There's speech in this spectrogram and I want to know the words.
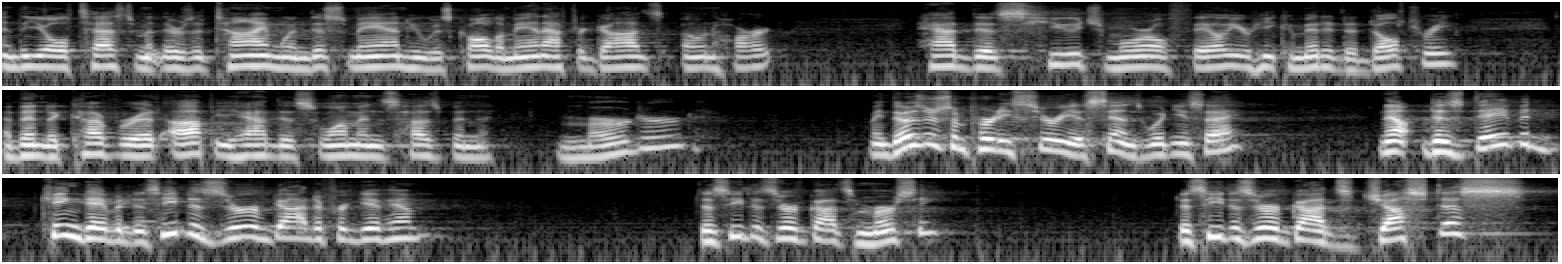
in the Old Testament. There's a time when this man, who was called a man after God's own heart, had this huge moral failure. He committed adultery. And then to cover it up, he had this woman's husband murdered. I mean, those are some pretty serious sins, wouldn't you say? Now, does David, King David, does he deserve God to forgive him? Does he deserve God's mercy? Does he deserve God's justice?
